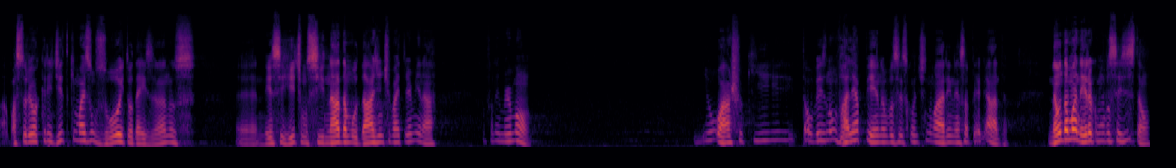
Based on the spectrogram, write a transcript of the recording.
Ah, pastor, eu acredito que mais uns oito ou dez anos, é, nesse ritmo, se nada mudar, a gente vai terminar. Eu falei, meu irmão, eu acho que talvez não vale a pena vocês continuarem nessa pegada. Não da maneira como vocês estão.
